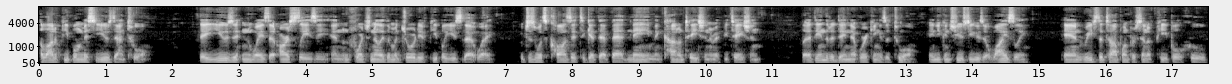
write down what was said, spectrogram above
a lot of people misuse that tool. They use it in ways that are sleazy, and unfortunately, the majority of people use it that way, which is what's caused it to get that bad name and connotation and reputation. But at the end of the day, networking is a tool and you can choose to use it wisely and reach the top 1% of people who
